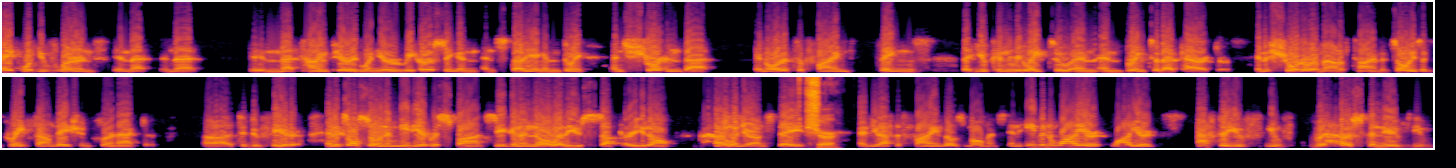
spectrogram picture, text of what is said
take what you've learned in that in that in that time period when you're rehearsing and, and studying and doing and shorten that in order to find things that you can relate to and, and bring to that character in a shorter amount of time. It's always a great foundation for an actor uh, to do theater. And it's also an immediate response. So you're going to know whether you suck or you don't. when you're on stage. Sure. And you have to find those moments. And even while you're while you're after you've you've rehearsed and you've you've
